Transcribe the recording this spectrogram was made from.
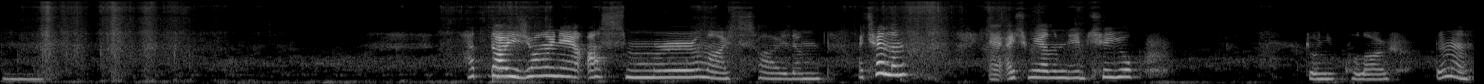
hmm. Hatta yani asmırı mı açsaydım? Açalım. Yani açmayalım diye bir şey yok. Johnny Kolar. Değil mi?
